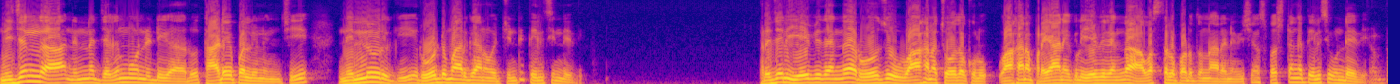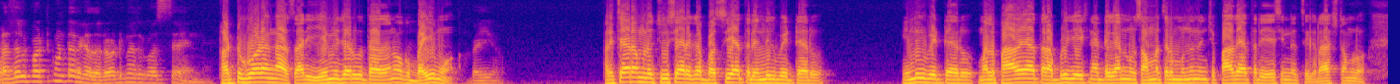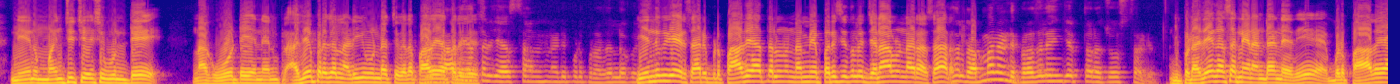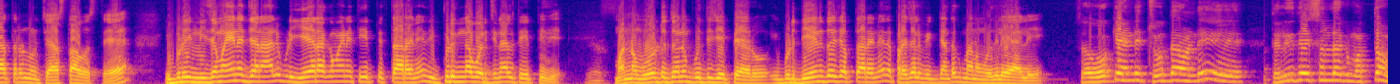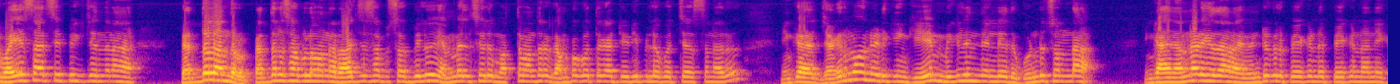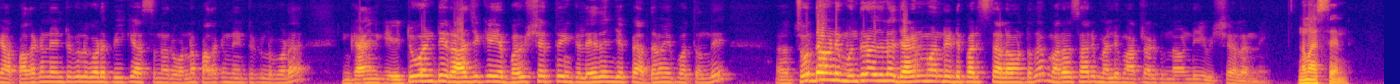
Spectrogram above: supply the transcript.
నిజంగా నిన్న జగన్మోహన్ రెడ్డి గారు తాడేపల్లి నుంచి నెల్లూరుకి రోడ్డు మార్గాన వచ్చింటే తెలిసిండేది ప్రజలు ఏ విధంగా రోజు వాహన చోదకులు వాహన ప్రయాణికులు ఏ విధంగా అవస్థలు పడుతున్నారనే విషయం స్పష్టంగా తెలిసి ఉండేది. ప్రజలు పట్టుకుంటారు కదా రోడ్డు మీదకి వస్తే పట్టుకోవడం కాదు సార్ ఏమి జరుగుతుందని ఒక భయము. భయం. ప్రచారంలో చూశారుగా బస్సు యాత్ర ఎందుకు పెట్టారు? ఎందుకు పెట్టారు? మళ్ళీ పాదయాత్ర అప్పుడు చేసినట్టుగా నువ్వు సంవత్సరం ముందు నుంచి పాదయాత్ర చేసిండొచ్చు రాష్ట్రంలో. నేను మంచి చేసి ఉంటే నాకు ఓటేయండి అని అదే ప్రజలను అడిగి ఉండొచ్చు కదా పాదయాత్ర ఇప్పుడు ఎందుకు చేయడు సార్? ఇప్పుడు పాదయాత్రలను నమ్మే పరిస్థితుల్లో జనాలు ఉన్నారా సార్? అసలు రమ్మనండి. ప్రజలు ఏం చెప్తారో చూస్తాడు. ఇప్పుడు అదే కదా సార్ నేను అంటే అది. ఇప్పుడు పాదయాత్ర నువ్వు చేస్తా వస్తే ఇప్పుడు నిజమైన జనాలు ఇప్పుడు ఏ రకమైన తీర్పు ఇస్తారనేది ఇప్పుడు ఇంకా ఒరిజినల్ తీర్పు ఇది. ఎస్ మొన్న ఓటుతోనే బుద్ధి చెప్పారు. ఇప్పుడు దేనితో చెప్తారనేది ప్రజల విజ్ఞతకు మనం వదిలేయాలి. సో ఓకే అండి. చూద్దామండి. తెలుగుదేశంలోకి మొత్తం వైఎస్ఆర్సీపీకి చెందిన పెద్దలందరూ పెద్దల సభలో ఉన్న రాజ్యసభ సభ్యులు ఎమ్మెల్సీలు మొత్తం అందరూ గంపగుత్తగా టీడీపీలోకి వచ్చేస్తున్నారు. ఇంకా జగన్మోహన్ రెడ్డికి ఇంకేం మిగిలిందేం లేదు. గుండు సున్నా. ఇంకా ఆయన అన్నాడు కదా నా వెంట్రుకలు పీకండి పీకండి అని ఇక పదకొండు ఎంట్రుకలు కూడా పీకేస్తున్నారు. ఉన్న పదకొండు ఎంట్రుకలు కూడా. ఇంకా ఆయనకి ఎటువంటి రాజకీయ భవిష్యత్తు ఇంకా లేదని చెప్పి అర్థమైపోతుంది. చూద్దామండి. ముందు రోజుల్లో జగన్మోహన్ రెడ్డి పరిస్థితి ఎలా ఉంటుందో మరోసారి మళ్ళీ మాట్లాడుకుందామండి ఈ విషయాలన్నీ. నమస్తే అండి.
